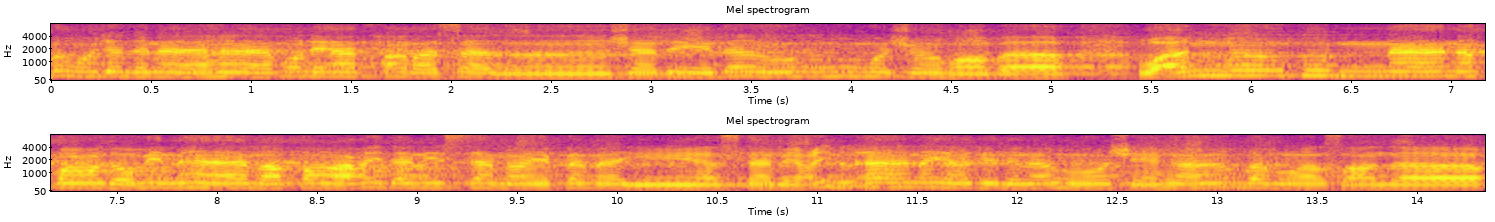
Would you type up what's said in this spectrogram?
فوجدناها ملئت حرسا شديدا وشهبا وأنا كنا نقعد منها مقاعد للسمع فمن يستمع الآن يجد له شهابا رصدا.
